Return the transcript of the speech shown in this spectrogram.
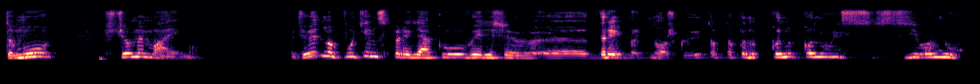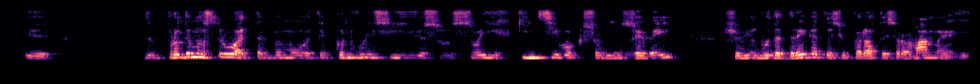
Тому що ми маємо? Очевидно, Путін з переляку вирішив е, дригнути ножкою, тобто кон, кон, конвульсіону, е, продемонструвати, так би мовити, конвульсією с- своїх кінцівок, що він живий, що він буде дригатись, упиратись рогами, і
